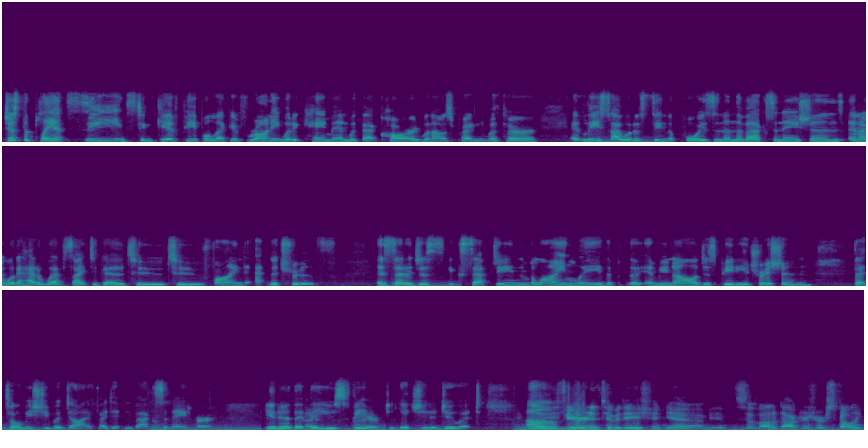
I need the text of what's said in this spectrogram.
just to plant seeds to give people. Like if Ronnie would have came in with that card when I was pregnant with her, at least I would have seen the poison in the vaccinations and I would have had a website to go to to find the truth instead of just accepting blindly the, the immunologist pediatrician that told me she would die if I didn't vaccinate her. You know, that they use fear to get you to do it. Well, Um, fear and intimidation. Yeah, I mean, it's, a lot of doctors are expelling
